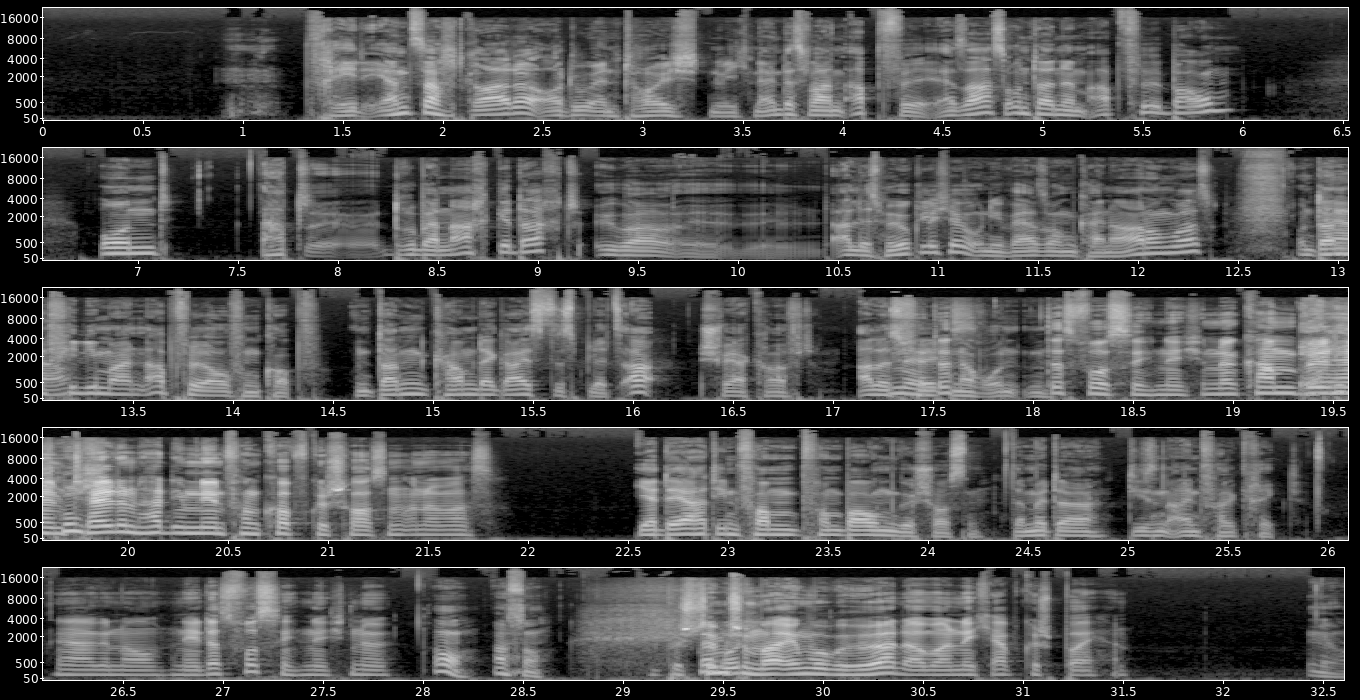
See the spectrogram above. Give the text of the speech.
Fred, ernsthaft gerade? Oh, du enttäuscht mich. Nein, das war ein Apfel. Er saß unter einem Apfelbaum und hat äh, drüber nachgedacht, über äh, alles Mögliche, Universum, keine Ahnung was. Und dann Ja. fiel ihm ein Apfel auf den Kopf. Und dann kam der Geistesblitz. Ah, Schwerkraft. Alles Nee, fällt das- nach unten. Das wusste ich nicht. Und dann kam Ehrlich Wilhelm nicht? Tell und hat ihm den vom Kopf geschossen oder was? ja, der hat ihn vom, vom Baum geschossen, damit er diesen Einfall kriegt. Ja, genau. Nee, das wusste ich nicht. Nö. Oh, achso. Bestimmt gut. schon mal irgendwo gehört, aber nicht abgespeichert. Ja.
